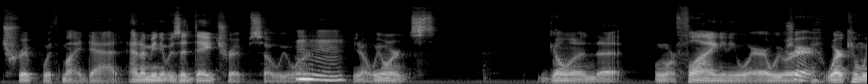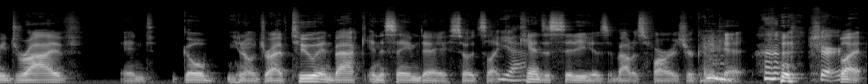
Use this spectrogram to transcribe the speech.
trip with my dad, and I mean it was a day trip, so we weren't Mhm. you know, we weren't going to, we weren't flying anywhere. We were, Sure. where can we drive and go, you know, drive to and back in the same day? So it's like Yeah. Kansas City is about as far as you're going to get. sure. but,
